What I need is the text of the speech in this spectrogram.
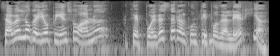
sabes lo que yo pienso Ana que puede ser algún tipo de alergia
